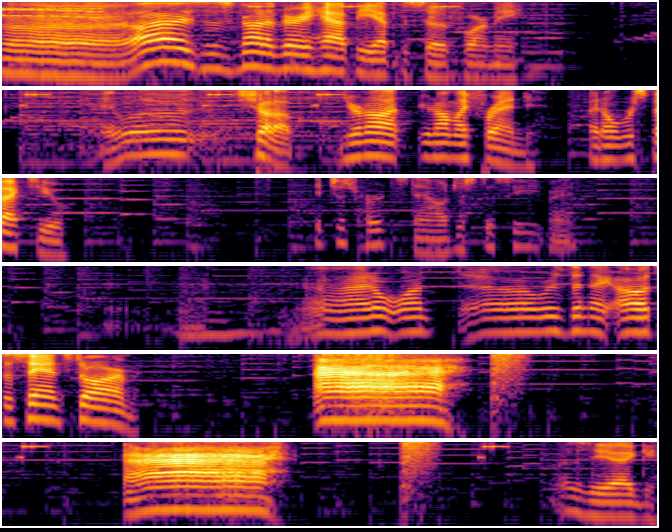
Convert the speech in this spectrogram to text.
Uh, this is not a very happy episode for me. Hello? shut up. You're not. You're not my friend. I don't respect you. It just hurts now, just to see. Uh, I don't want. Uh, where's the next? Oh, it's a sandstorm. Ah. Ah. Where's the egg?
